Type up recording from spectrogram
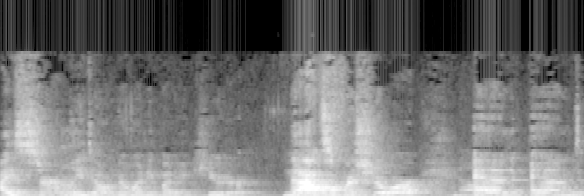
I certainly don't know anybody cuter. That's No. for sure. No. And and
